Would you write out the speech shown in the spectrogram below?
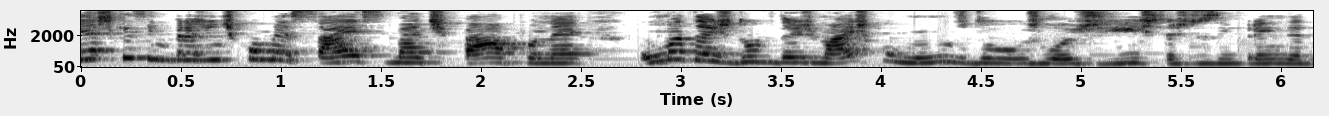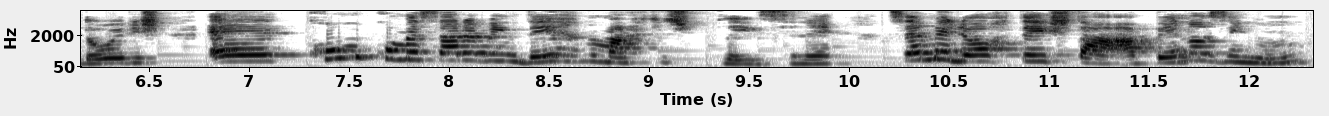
e acho que assim, para a gente começar esse bate-papo, né, uma das dúvidas mais comuns dos lojistas, dos empreendedores, é como começar a vender no marketplace, né? Se é melhor testar apenas em um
